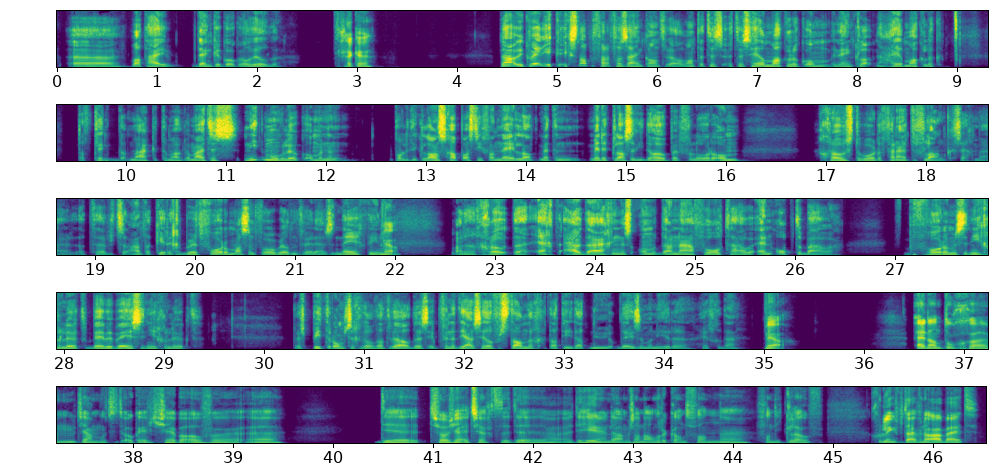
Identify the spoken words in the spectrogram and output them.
wat hij denk ik ook wel wilde. Gek? Nou, ik weet, ik, ik snap het van, van zijn kant wel. Want het is, het is heel makkelijk om in één klap. Nou, heel makkelijk. Dat klinkt, dat maakt het te makkelijk. Maar het is niet moeilijk om in een politiek landschap als die van Nederland. met een middenklasse die de hoop heeft verloren. om groot te worden vanuit de flank, zeg maar. Dat heeft een aantal keren gebeurd. Forum was een voorbeeld in 2019. Ja. Maar de grote, echte uitdaging is om het daarna vol te houden en op te bouwen. Forum is het niet gelukt, BBB is het niet gelukt. Dus Pieter om zich wil dat wel. Dus ik vind het juist heel verstandig dat hij dat nu op deze manier uh, heeft gedaan. Ja. En dan toch uh, ja, moet het ook eventjes hebben over uh, de, zoals jij het zegt, de, de heren en dames aan de andere kant van, van die kloof. GroenLinks Partij van de Arbeid,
